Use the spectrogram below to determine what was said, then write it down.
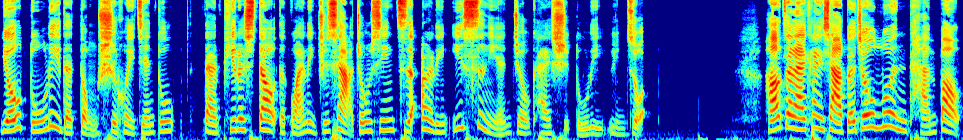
由独立的董事会监督。但 Peter Stout 的管理之下，中心自二零一四年就开始独立运作。好，再来看一下德州论坛报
